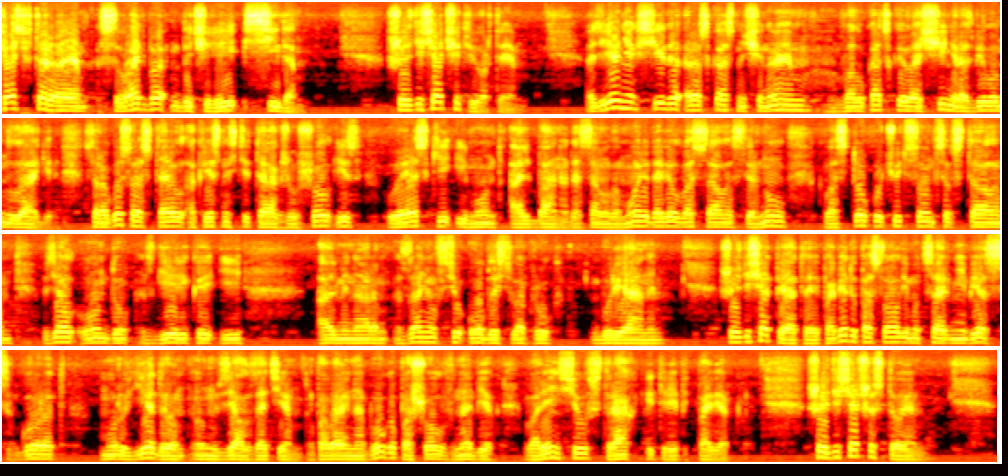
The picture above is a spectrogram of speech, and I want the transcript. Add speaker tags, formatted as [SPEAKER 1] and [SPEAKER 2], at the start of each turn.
[SPEAKER 1] Часть вторая. Свадьба дочерей Сида. 64. О деяниях Сида рассказ начинаем. В Алукатской лощине разбил он лагерь. Сарагосу оставил окрестности также. Ушел из Уэски и Монт-Альбана. До самого моря довел вассалов, свернул к востоку, чуть солнце встало. Взял Онду с Герикой и Альминаром. Занял всю область вокруг Бурианы. 65. -е. Победу послал ему царь небес, город Мурьедро он взял затем, уповая на Бога, пошел в набег, Валенсию в страх и трепет поверг. 66. -е.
